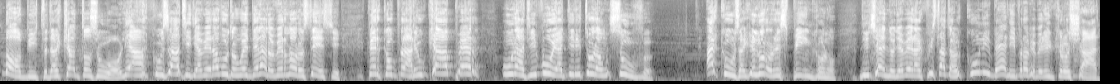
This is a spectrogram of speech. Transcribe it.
Bobbitt, dal canto suo, li ha accusati di aver avuto quel denaro per loro stessi, per comprare un camper, una TV e addirittura un SUV. accusa che loro respingono, dicendo di aver acquistato alcuni beni proprio per il clochard,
